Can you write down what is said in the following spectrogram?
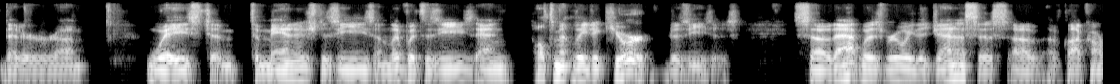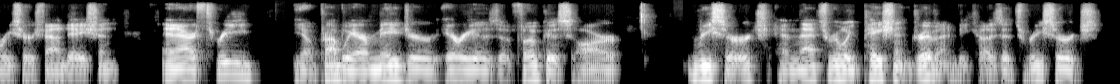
better um, ways to, to manage disease and live with disease, and ultimately to cure diseases. So that was really the genesis of, of Glaucoma Research Foundation. And our three, you know, probably our major areas of focus are research, and that's really patient driven because it's research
